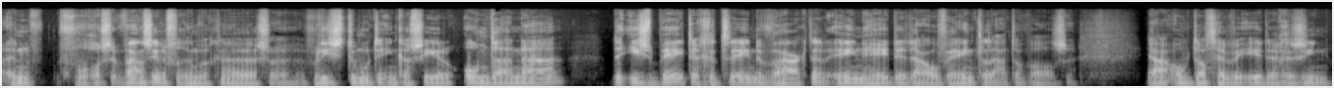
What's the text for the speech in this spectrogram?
en volgens waanzinnig uh, verlies te moeten incasseren, om daarna de iets beter getrainde Wagner-eenheden daar overheen te laten walsen. Ja, ook dat hebben we eerder gezien.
